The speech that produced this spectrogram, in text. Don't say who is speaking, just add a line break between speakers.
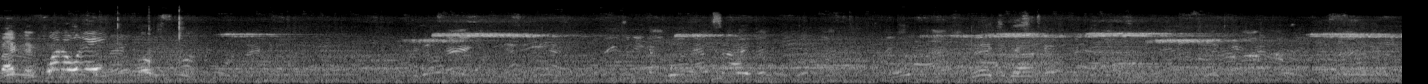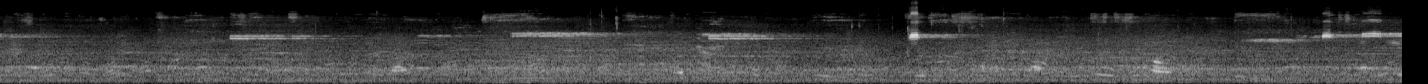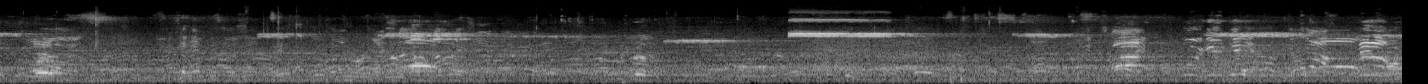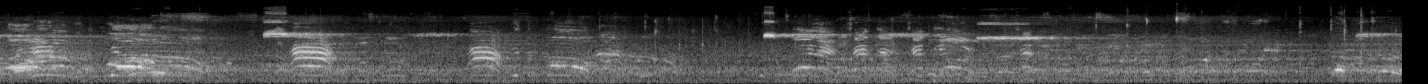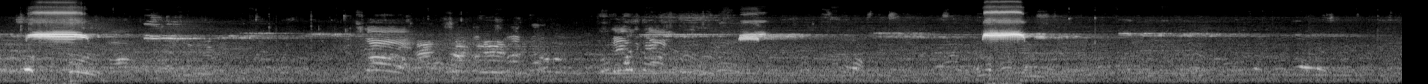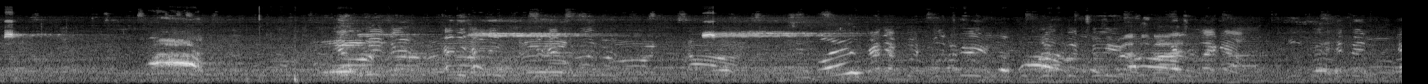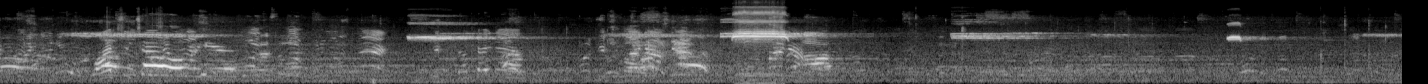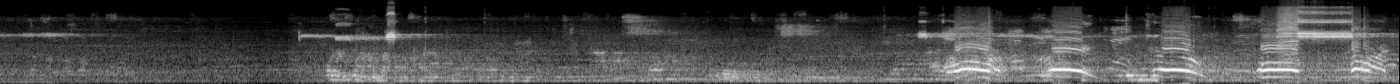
Back there.
108. Blue?
Grab that foot, pull it through you. Left foot to you. Get your leg out. Hip it, hip it right on you.
Watch your toe over here. Okay now.
Get your leg out.
Four, three, two, one, time.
